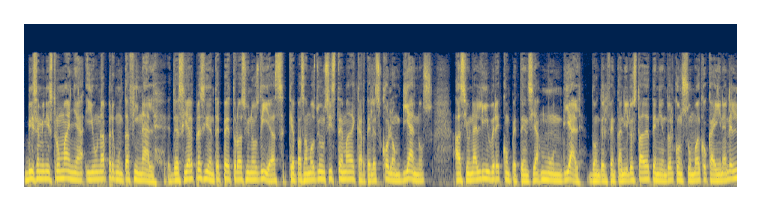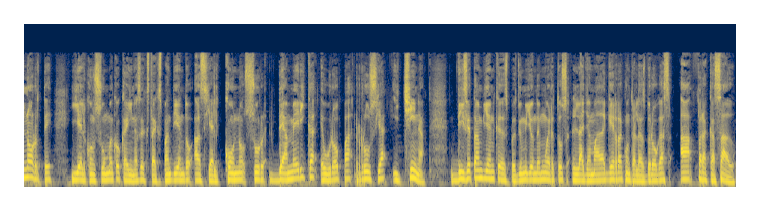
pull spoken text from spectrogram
Viceministro Maña, y una pregunta final. Decía el presidente Petro hace unos días que pasamos de un sistema de carteles colombianos hacia una libre competencia mundial, donde el fentanilo está deteniendo el consumo de cocaína en el norte y el consumo de cocaína se está expandiendo hacia el cono sur de América, Europa, Rusia y China. Dice también que después de un millón de muertos, la llamada guerra contra las drogas ha fracasado.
